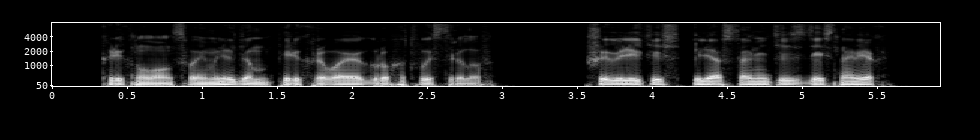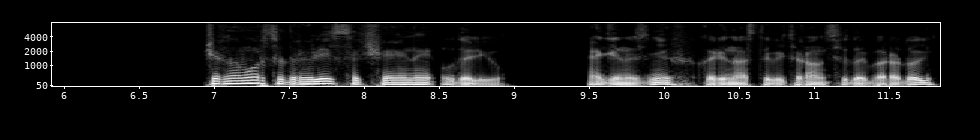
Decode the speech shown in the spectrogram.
— крикнул он своим людям, перекрывая грохот выстрелов. «Шевелитесь или останетесь здесь навек!» Черноморцы дрались с отчаянной удалью. Один из них, коренастый ветеран с седой бородой,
